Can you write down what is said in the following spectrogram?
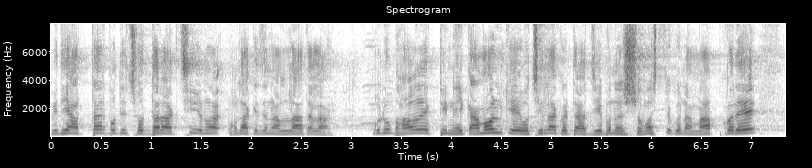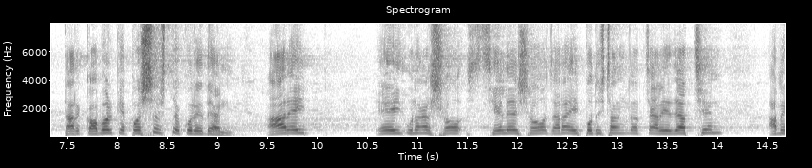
বিধি আত্মার প্রতি শ্রদ্ধা রাখছি, ওনা- ওনাকে যেন আল্লাহ তালা কোনো ভালো একটি নেক আমলকে ওছিলা করে তার জীবনের সমস্ত গুণা মাফ করে, তার কবরকে প্রশস্ত করে দেন। আর এই এই ওনার ছেলে সহ যারা এই প্রতিষ্ঠানগুলো চালিয়ে যাচ্ছেন, আমি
